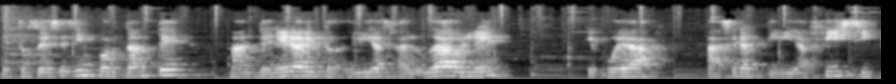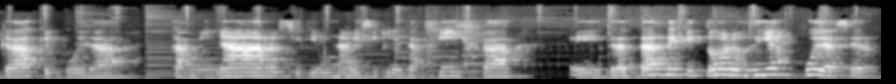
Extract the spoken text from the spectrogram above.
Entonces es importante mantener hábitos de vida saludable, que pueda hacer actividad física, que pueda caminar, si tiene una bicicleta fija, eh, tratar de que todos los días pueda hacer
